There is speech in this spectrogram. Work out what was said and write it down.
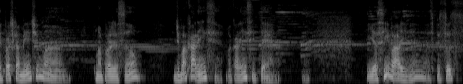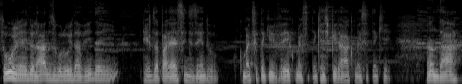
é praticamente uma, uma projeção de uma carência, uma carência interna. Né? E assim vai, né? As pessoas surgem aí do nada, os gurus da vida, e eles aparecem dizendo como é que você tem que viver, como é que você tem que respirar, como é que você tem que andar,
